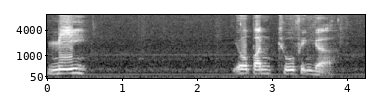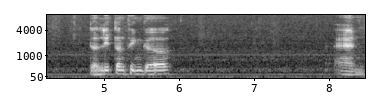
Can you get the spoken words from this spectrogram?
Mi. You open two finger. The little finger. And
